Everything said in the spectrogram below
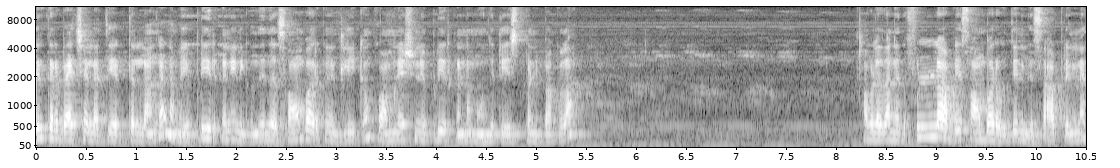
இருக்கிற பேட்ச் எல்லாத்தையும் எடுத்துடலாங்க. நம்ம எப்படி இருக்குன்னு இன்றைக்கி வந்து இந்த சாம்பாருக்கும் இட்லிக்கும் காம்பினேஷன் எப்படி இருக்குன்னு நம்ம வந்து டேஸ்ட் பண்ணி பார்க்கலாம். அவ்வளோதாங்க இது ஃபுல்லாக அப்படியே சாம்பார் ஊற்றி நீங்கள் சாப்பிட்டீங்கன்னா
